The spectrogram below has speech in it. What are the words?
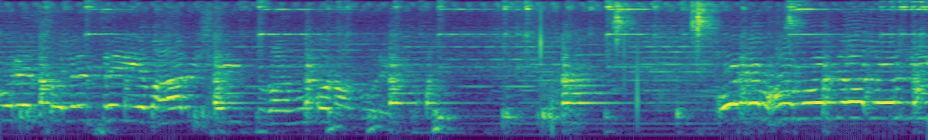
করে চলেছে এবার সেই নগরে ওরে ভব জননী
